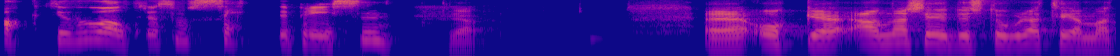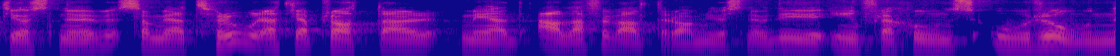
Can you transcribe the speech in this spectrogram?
aktive forvaltere som setter prisen. Ja. Eh, Och eh, annars är det stora temat just nu, som jag tror att jag pratar med alla förvaltare om just nu, det är ju inflationsoron.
